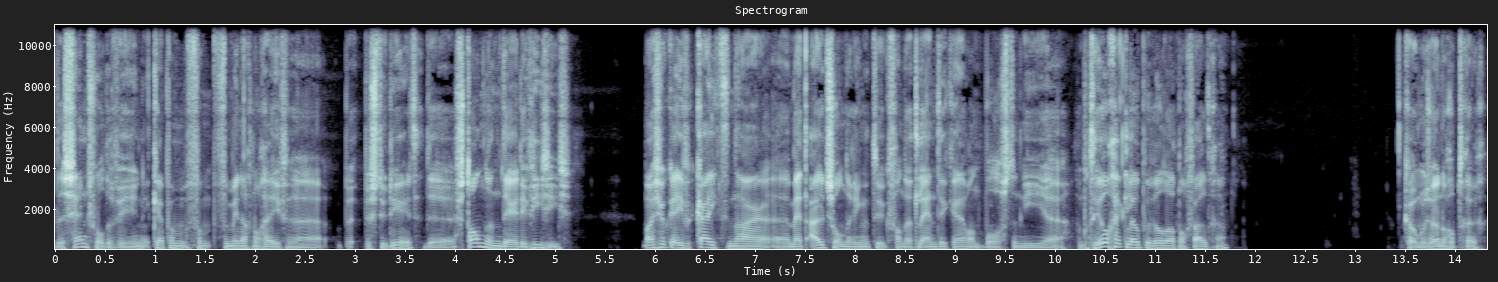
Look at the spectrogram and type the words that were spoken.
de Central Division. Ik heb hem van, vanmiddag nog even be- bestudeerd, de standen der divisies. Maar als je ook even kijkt naar, eh, met uitzondering natuurlijk van de Atlantic, hè, want Boston die, eh, dat moet heel gek lopen, wil dat nog fout gaan. Komen we zo nog op terug.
